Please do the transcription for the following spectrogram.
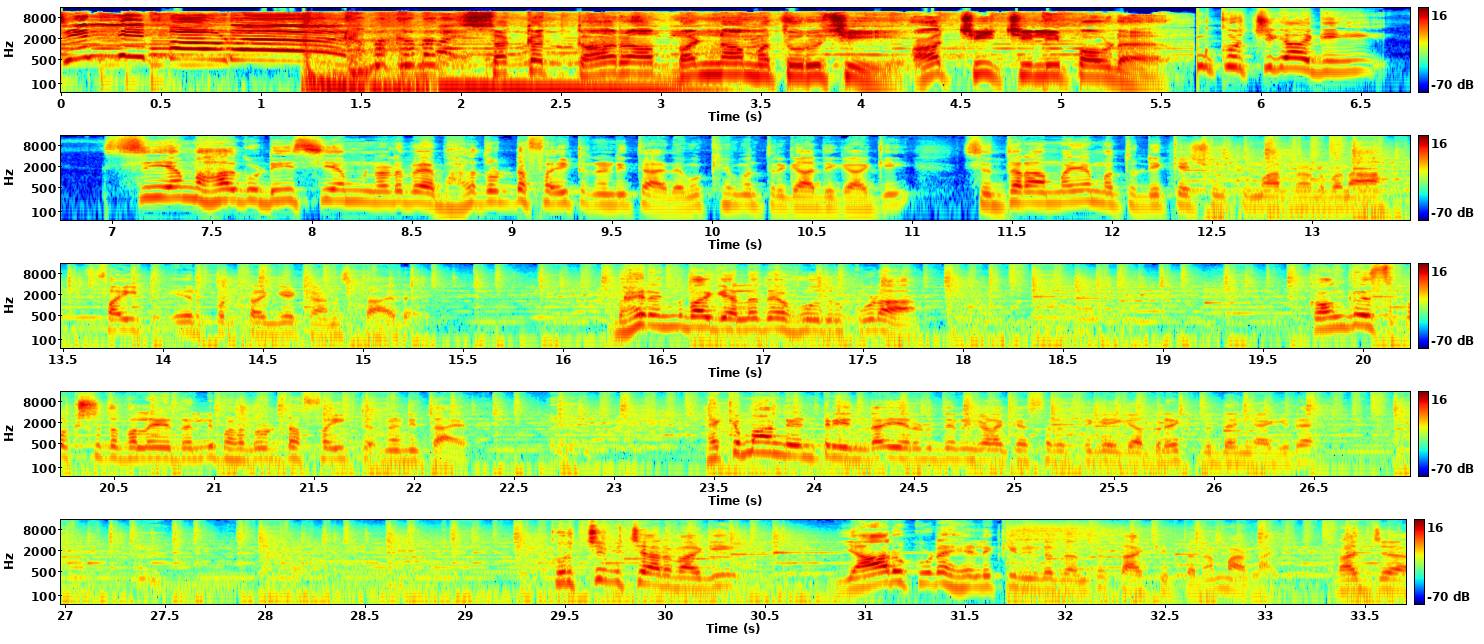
Chilli powder. ಸಖತ್ ಖಾರ ಬಣ್ಣ ಮತ್ತು ರುಚಿ ಆಚಿ ಚಿಲ್ಲಿ ಪೌಡರ್. ಕುರ್ಚಿಗಾಗಿ ಸಿಎಂ ಹಾಗೂ ಡಿ ಸಿ ಎಂ ನಡುವೆ ಬಹಳ ದೊಡ್ಡ ಫೈಟ್ ನಡೀತಾ ಇದೆ. ಮುಖ್ಯಮಂತ್ರಿ ಗಾದಿಗಾಗಿ ಸಿದ್ದರಾಮಯ್ಯ ಮತ್ತು ಡಿ ಕೆ ಶಿವಕುಮಾರ್ ನಡುವಣ ಫೈಟ್ ಏರ್ಪಟ್ಟಂಗೆ ಕಾಣಿಸ್ತಾ ಇದೆ. ಬಹಿರಂಗವಾಗಿ ಅಲ್ಲದೆ ಹೋದರೂ ಕೂಡ ಕಾಂಗ್ರೆಸ್ ಪಕ್ಷದ ವಲಯದಲ್ಲಿ ಬಹಳ ದೊಡ್ಡ ಫೈಟ್ ನಡೀತಾ ಇದೆ. ಹೆಕಮಾಂಡ್ ಎಂಟ್ರಿಯಿಂದ ಎರಡು ದಿನಗಳ ಕೆಸರತ್ತಿಗೆ ಈಗ ಬ್ರೇಕ್ ಬಿದ್ದಂಗಾಗಿದೆ. ಕುರ್ಚಿ ವಿಚಾರವಾಗಿ ಯಾರು ಕೂಡ ಹೇಳಿಕೆ ನೀಡದಂತೆ ತಾಕೀತನ ಮಾಡಲಾಗಿದೆ. ರಾಜ್ಯ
